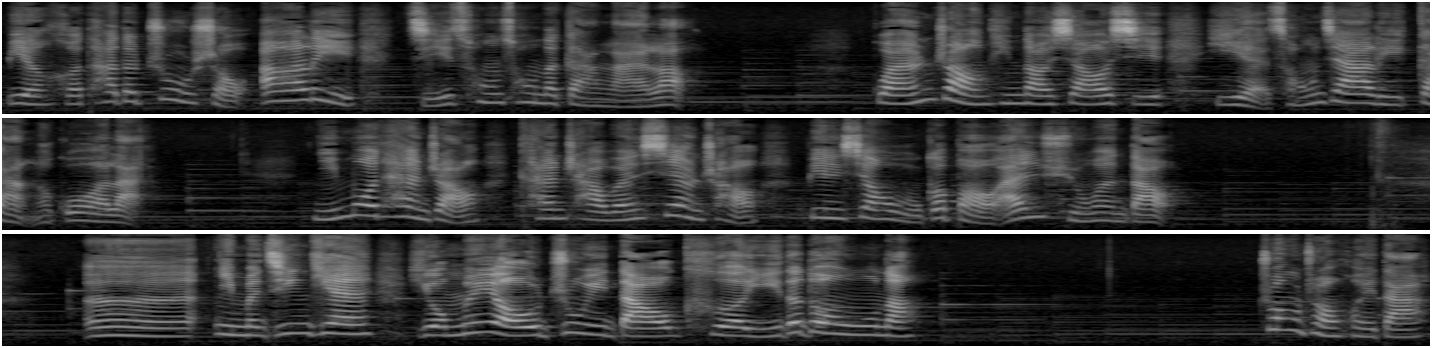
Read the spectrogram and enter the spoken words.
便和他的助手阿力急匆匆地赶来了。馆长听到消息，也从家里赶了过来。尼莫探长勘察完现场，便向五个保安询问道：“嗯，你们今天有没有注意到可疑的动物呢？”壮壮回答：“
